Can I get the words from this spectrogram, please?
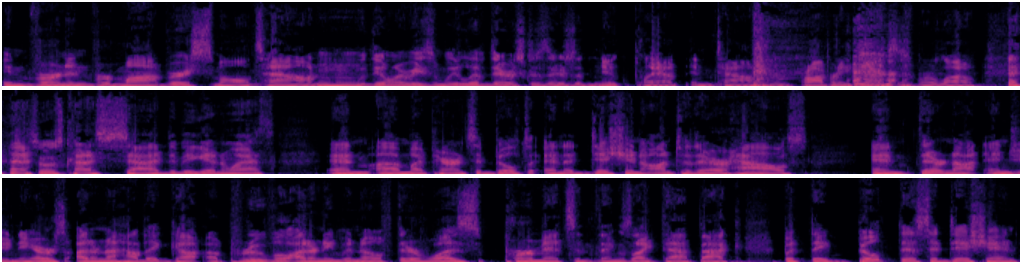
in Vernon, Vermont, very small town. Mhm. The only reason we lived there is because there's a nuke plant in town and property taxes were low. So it was kind of sad to begin with. And uh, my parents had built an addition onto their house. And they're not engineers. I don't know how they got approval. I don't even know if there was permits and things like that back. But they built this addition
